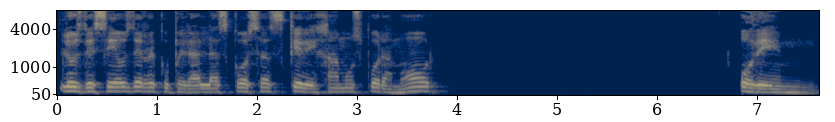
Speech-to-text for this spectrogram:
los deseos de recuperar las cosas que dejamos por amor o de mm,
